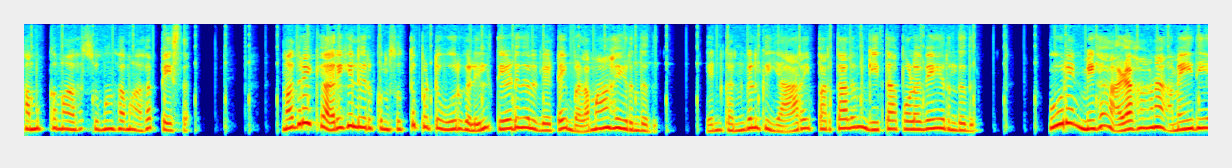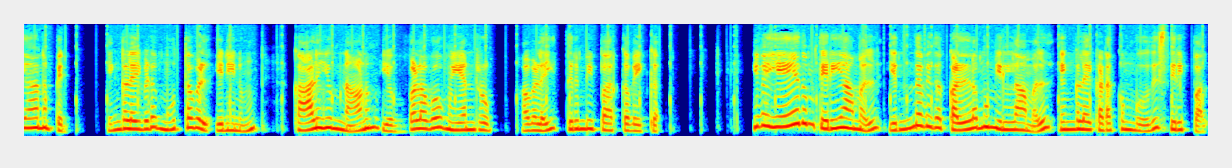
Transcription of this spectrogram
கமுக்கமாக சுமூகமாக பேச. மதுரைக்கு அருகில் இருக்கும் சுத்துப்பட்டு ஊர்களில் தேடுதல் வேட்டை பலமாக இருந்தது. என் கண்களுக்கு யாரை பார்த்தாலும் கீதா போலவே இருந்தது. ஊரின் மிக அழகான அமைதியான பெண். எங்களை விட மூத்தவள் எனினும் காளியும் நானும் எவ்வளவோ முயன்றோம் அவளை திரும்பி பார்க்க வைக்க. இவை ஏதும் தெரியாமல் எந்தவித கள்ளமும் இல்லாமல் எங்களை கடக்கும்போது சிரிப்பாள்.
